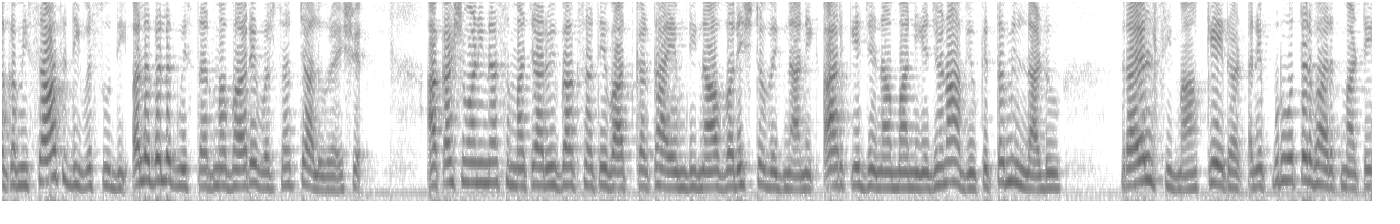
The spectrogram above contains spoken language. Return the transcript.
આગામી સાત દિવસ સુધી અલગ અલગ વિસ્તારમાં ભારે વરસાદ ચાલુ રહેશે. આકાશવાણીના સમાચાર વિભાગ સાથે વાત કરતા એમડીના વરિષ્ઠ વૈજ્ઞાનિક આર કે જેનામાનીએ જણાવ્યું કે તમિલનાડુ, રાયલસીમા, કેરળ અને પૂર્વોત્તર ભારત માટે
